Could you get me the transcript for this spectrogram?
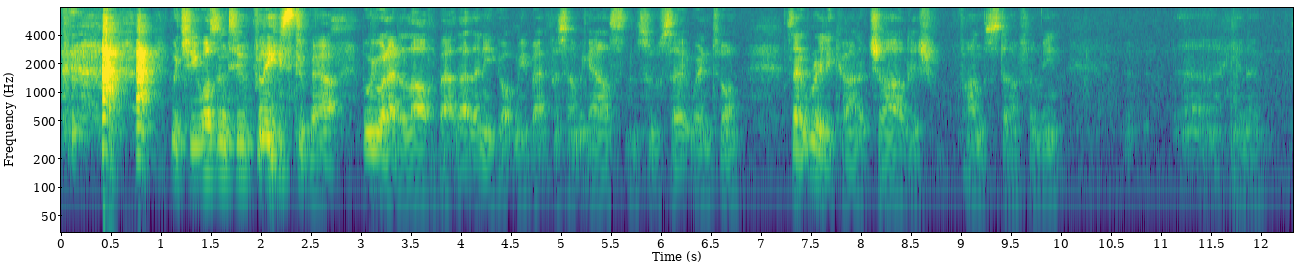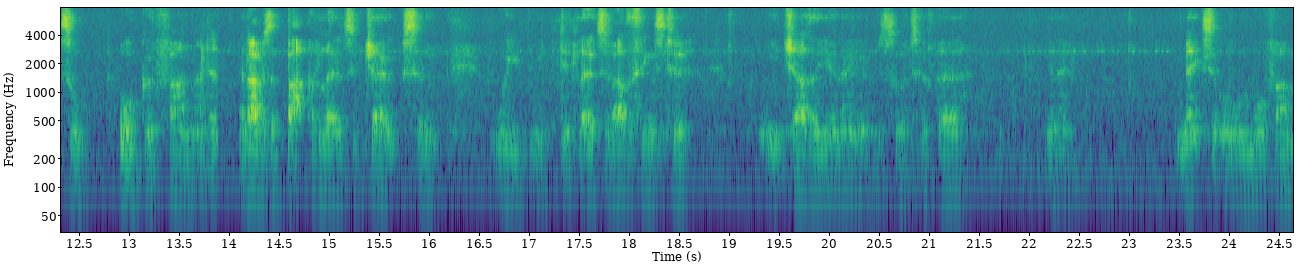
which he wasn't too pleased about. But we all had a laugh about that. Then he got me back for something else, and sort of so it went on. So really kind of childish, fun stuff. I mean, uh, you know, it's all, all good fun. I and I was the butt of loads of jokes, and we, we did loads of other things to each other. You know, sort of, uh, you know, makes it all more fun.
